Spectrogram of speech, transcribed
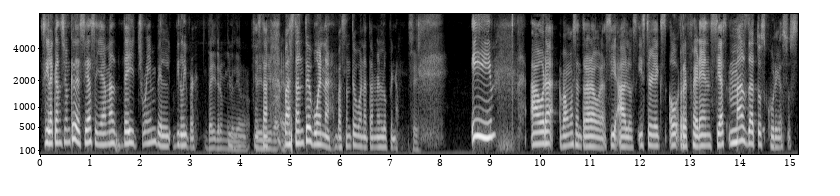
Sí, la canción que decía se llama Daydream Believer. Daydream Believer. Está bastante buena, bastante buena también lo opino. Sí. Y ahora vamos a entrar ahora sí a los easter eggs o referencias, más datos curiosos.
